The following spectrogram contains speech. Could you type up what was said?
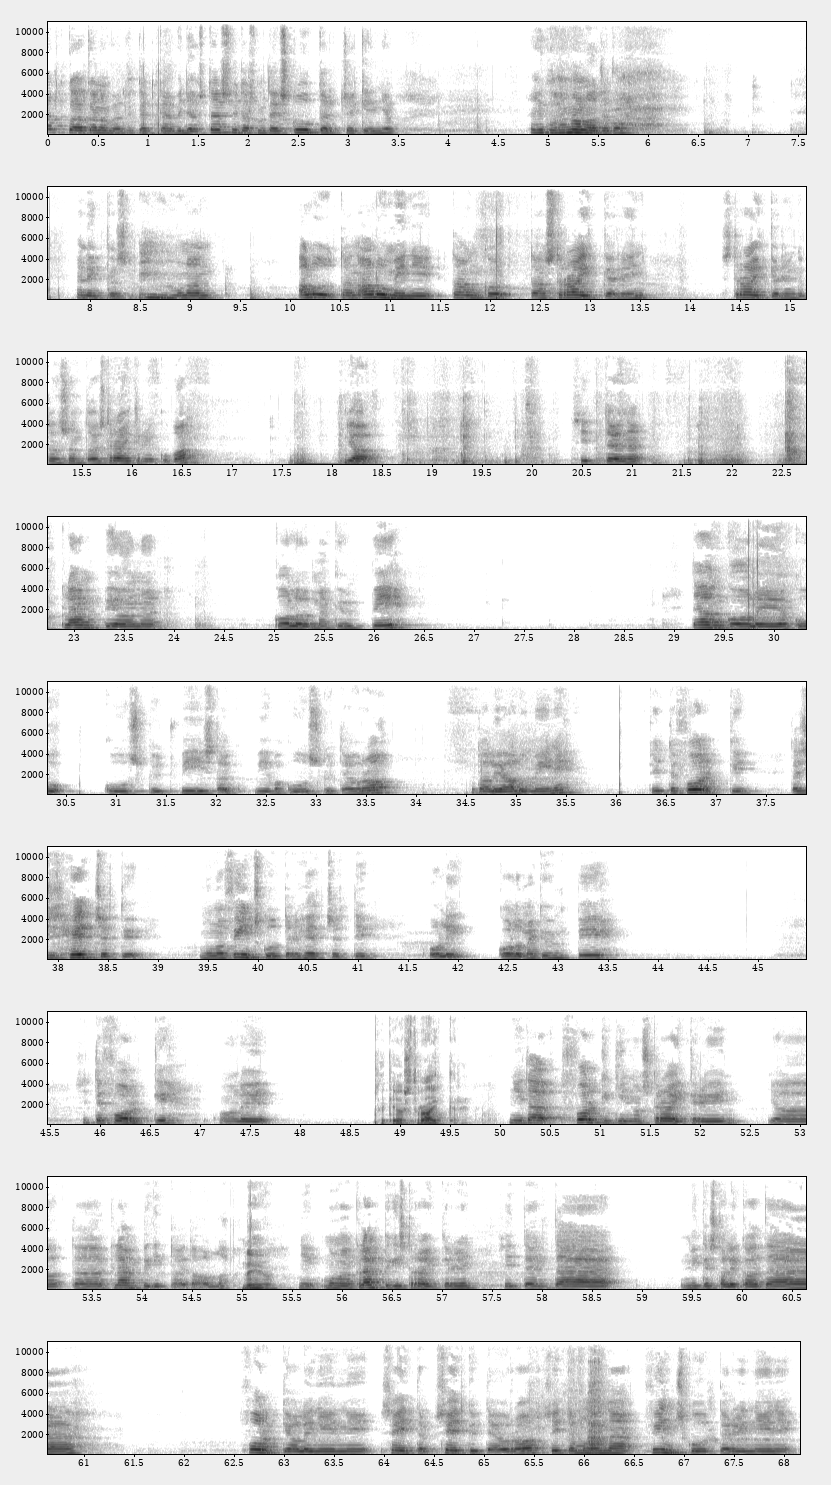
Jatkaa kanavaa tykätkää videosta. Tässä videossa mä tein scooter checkin ja eiköhän aloiteta. Elikkäs mun on alu, tän alumiini tanko, tän Strikerin, Strikerin, kun tuossa on toi Strikerin kuva. Ja sitten klämppi on 30. Tanko oli joku 65 tai 60 euroa, kun tää oli alumiini. Sitten forkki, tai siis headsetti, mulla on Finscooterin headsetti, oli 30. Sitten forkki oli, Sekin on Strikerin. niin tää forkkikin on Strikeriin ja tää klämppikin taitaa olla. Niin on. Niin mulla on klämppikin Strikerin, sitten tää, mikä sitä olikaan, tää Forkki oli niin, niin 70 euroa. Sitten mulla on nää Finscooterin niin, niin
